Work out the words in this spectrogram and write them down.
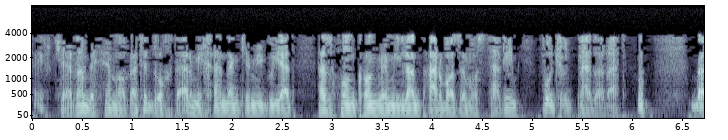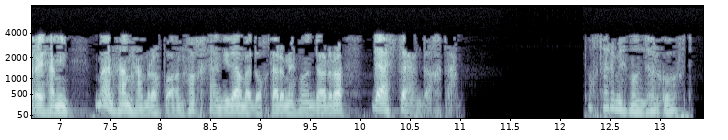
فکر کردم به حماقت دختر میخندند که می‌گوید از هنگ کنگ به میلان پرواز مستقیم وجود ندارد. برای همین من هم همراه با آنها خندیدم و دختر مهماندار را دسته انداختم. دختر مهماندار گفت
